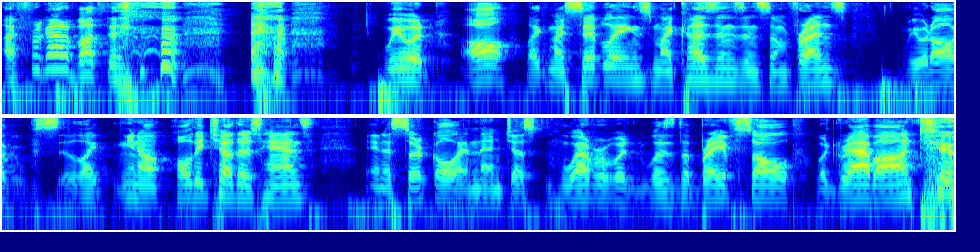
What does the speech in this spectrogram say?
I forgot about this. we would all like my siblings, my cousins, and some friends. We would all like you know hold each other's hands in a circle and then just whoever would was the brave soul would grab onto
